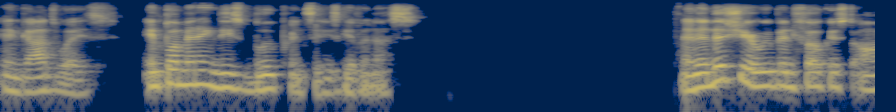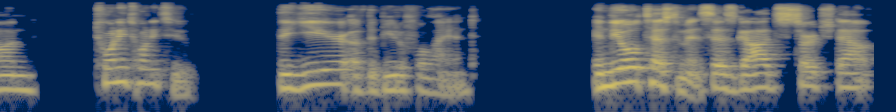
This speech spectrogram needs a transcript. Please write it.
in God's ways, implementing these blueprints that He's given us. And then this year, we've been focused on 2022, the year of the beautiful land. In the Old Testament, it says God searched out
